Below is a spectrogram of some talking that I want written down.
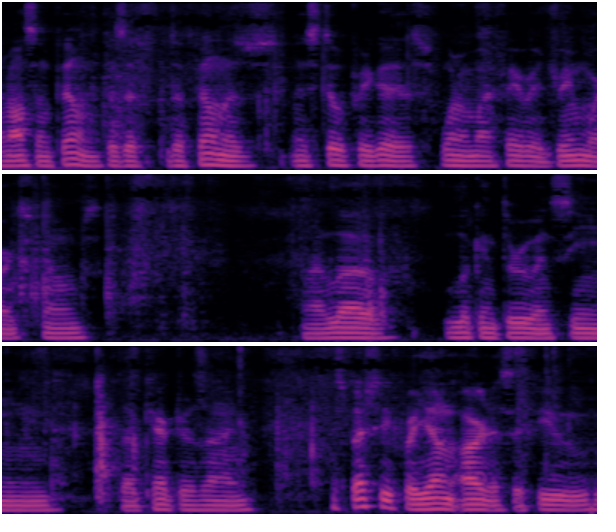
an awesome film because the, the film is, is still pretty good. It's one of my favorite DreamWorks films. I love looking through and seeing the character design, especially for young artists. If you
